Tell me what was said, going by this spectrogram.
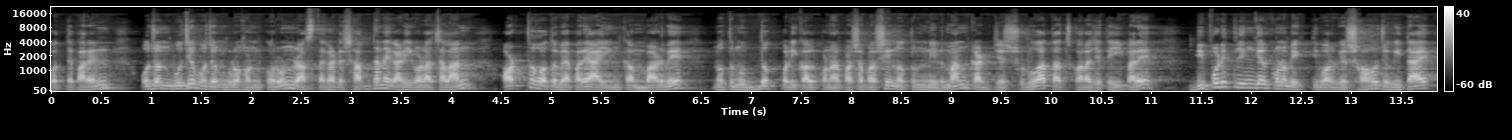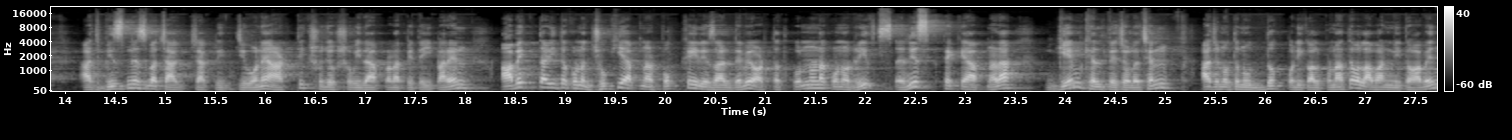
করতে পারেন। ওজন বুঝে ভোজন গ্রহণ করুন, রাস্তাঘাটে সাবধানে গাড়ি ঘোড়া চালান, অর্থগত ব্যাপারে আয় ইনকাম বাড়বে, নতুন উদ্যোগ পরিকল্পনার পাশাপাশি নতুন নির্মাণ কার্যের শুরুয়াত আজ করা যেতেই পারে। বিপরীত লিঙ্গের কোনো ব্যক্তিবর্গের সহযোগিতায় আজ বিজনেস বা চাক চাকরির জীবনে আর্থিক সুযোগ সুবিধা আপনারা পেতেই পারেন। আবেগতাড়িত কোনো ঝুঁকি আপনার পক্ষেই রেজাল্ট দেবে, অর্থাৎ কোনো না কোনো রিস্ক রিস্ক থেকে আপনারা গেম খেলতে চলেছেন। আজ নতুন উদ্যোগ পরিকল্পনাতেও লাভান্বিত হবেন।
